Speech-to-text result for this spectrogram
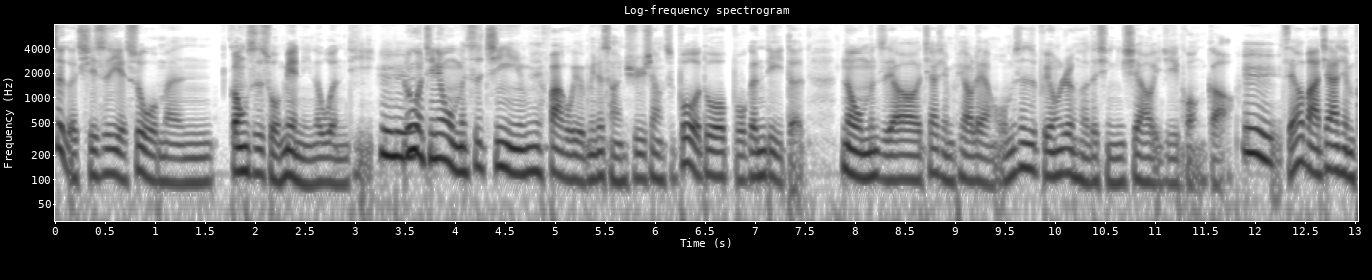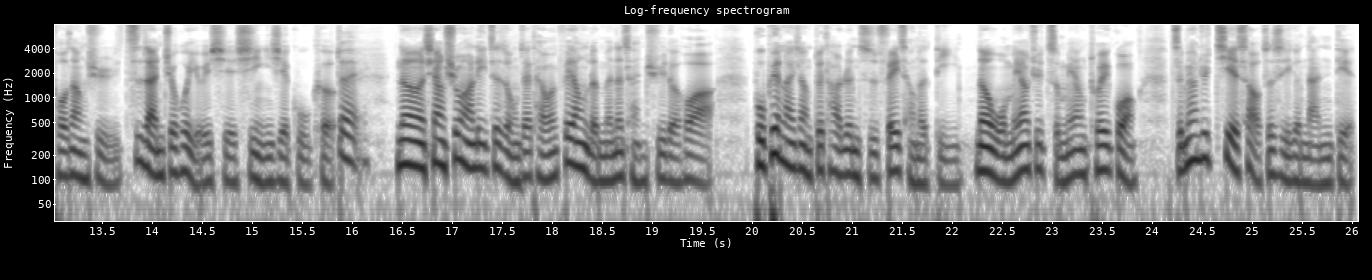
这个其实也是我们公司所面临的问题。嗯，如果今天我们是经营法国有名的产区，像是波尔多、勃艮第等，那我们只要价钱漂亮，我们甚至不用任何的行销以及广告。嗯，只要把价钱抛上去，自然就会有一些吸引一些顾客。对。那像匈牙利这种在台湾非常冷门的产区的话，普遍来讲对它的认知非常的低。那我们要去怎么样推广，怎么样去介绍，这是一个难点。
